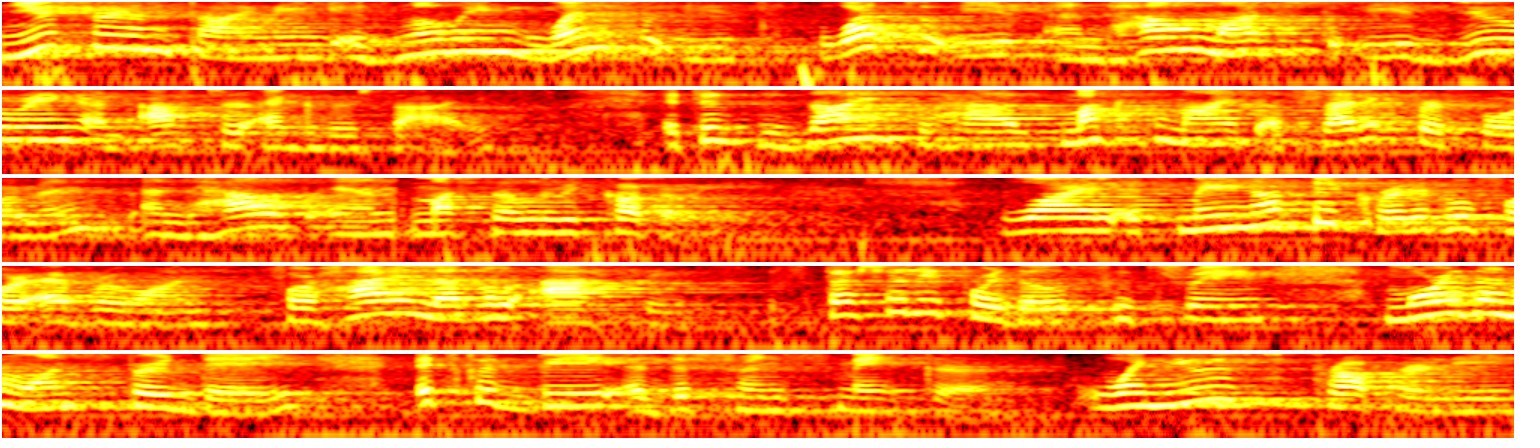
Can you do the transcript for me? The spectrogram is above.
Nutrient timing is knowing when to eat, what to eat, and how much to eat during and after exercise. It is designed to help maximize athletic performance and help in muscle recovery. While it may not be critical for everyone, for high level athletes, especially for those who train more than once per day, it could be a difference maker. When used properly,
